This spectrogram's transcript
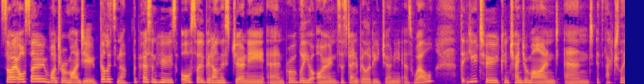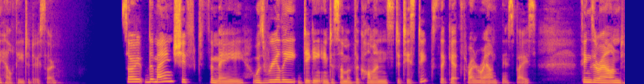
So, I also want to remind you, the listener, the person who's also been on this journey and probably your own sustainability journey as well, that you too can change your mind and it's actually healthy to do so. So the main shift for me was really digging into some of the common statistics that get thrown around in this space. Things around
